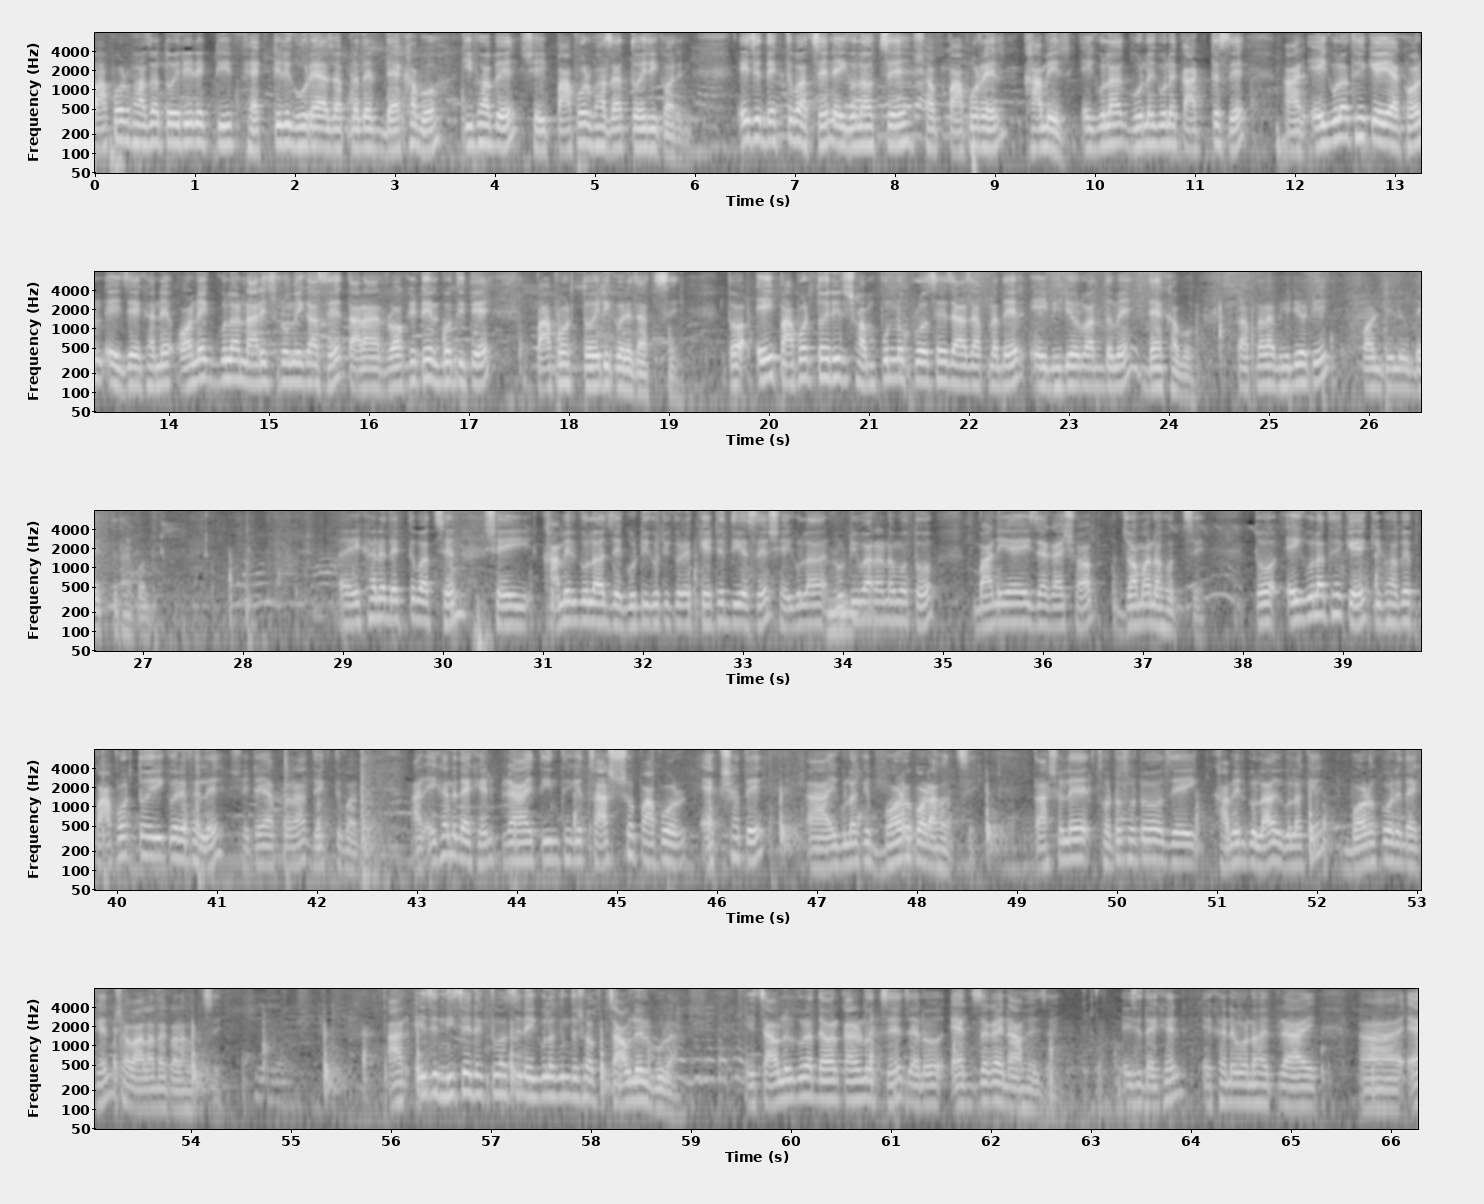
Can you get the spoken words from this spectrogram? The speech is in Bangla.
পাঁপড় ভাজা তৈরির একটি ফ্যাক্টরি ঘুরে আজ আপনাদের দেখাবো কীভাবে সেই পাপড় ভাজা তৈরি করেন। এই যে দেখতে পাচ্ছেন, এইগুলা হচ্ছে সব পাপড়ের খামির। এইগুলা গুনে গুনে কাটতেছে। আর এইগুলা থেকেই এখন এই যে এখানে অনেকগুলা নারী শ্রমিক আছে, তারা রকেটের গতিতে পাপড় তৈরি করে যাচ্ছে। তো এই পাপড় তৈরির সম্পূর্ণ প্রসেস আজ আপনাদের এই ভিডিওর মাধ্যমে দেখাবো। তো আপনারা ভিডিওটি কন্টিনিউ দেখতে থাকুন। এখানে দেখতে পাচ্ছেন সেই খামিরগুলা যে গুটি গুটি করে কেটে দিয়েছে সেইগুলা রুটি বানানোর মতো বানিয়ে এই জায়গায় সব জমানো হচ্ছে। তো এইগুলা থেকে কীভাবে পাপড় তৈরি করে ফেলে সেটাই আপনারা দেখতে পাবেন। আর এখানে দেখেন প্রায় তিন থেকে চারশো পাপড় একসাথে এগুলাকে বড় করা হচ্ছে। তো আসলে ছোট ছোট যেই খামিরগুলা ওইগুলাকে বড় করে দেখেন সব আলাদা করা হচ্ছে। আর এই যে নিচে দেখতে পাচ্ছেন এইগুলো কিন্তু সব চাউলের গুঁড়া। এই চাউলের গুঁড়া দেওয়ার কারণ হচ্ছে যেন এক জায়গায় না হয়ে যায়। এই যে দেখেন এখানে মনে হয় প্রায়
